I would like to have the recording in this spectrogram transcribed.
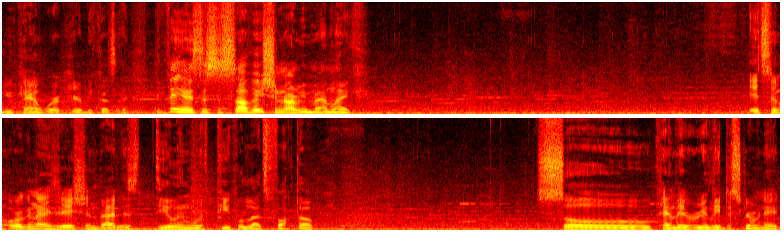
you can't work here because of that. The thing is this is Salvation Army, man, like it's an organization that is dealing with people that's fucked up. So, can they really discriminate?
